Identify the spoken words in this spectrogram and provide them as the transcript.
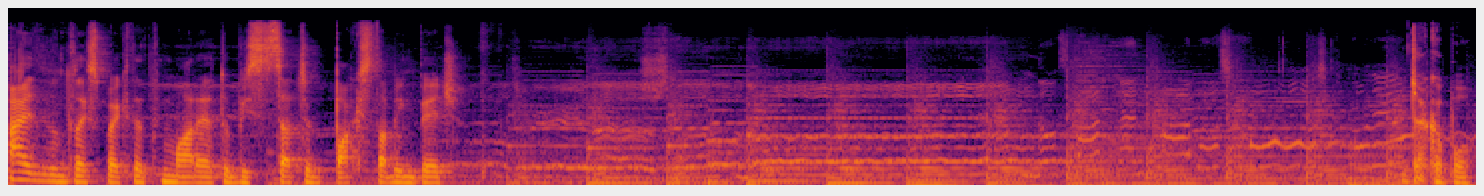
I didn't expect that Maria to be such a backstabbing bitch. Jacopo.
